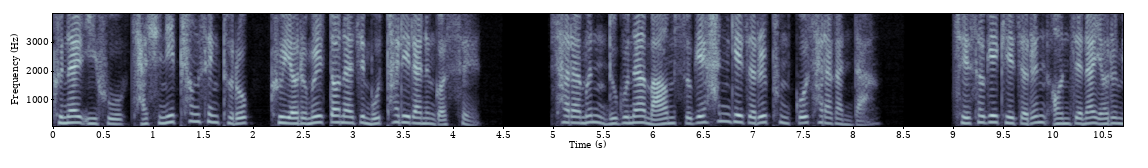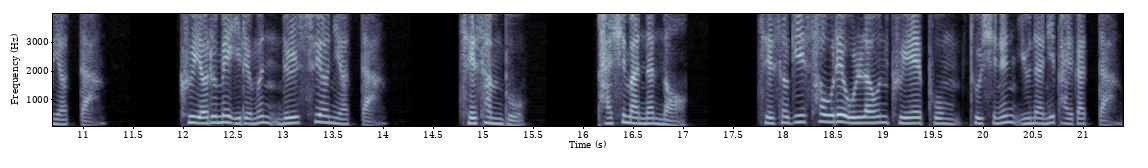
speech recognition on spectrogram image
그날 이후 자신이 평생토록 그 여름을 떠나지 못하리라는 것을. 사람은 누구나 마음속에 한 계절을 품고 살아간다. 재석의 계절은 언제나 여름이었다. 그 여름의 이름은 늘 수연이었다. 제3부 다시 만난 너 재석이 서울에 올라온 그의 봄 도시는 유난히 밝았다.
